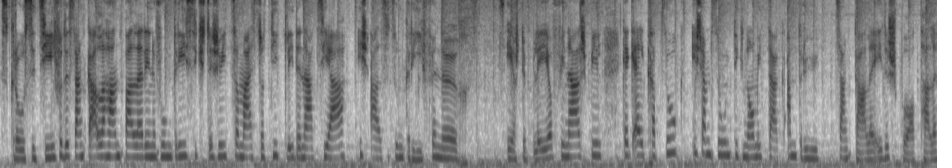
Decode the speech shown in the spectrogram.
Das grosse Ziel der St. Gallen Handballerinnen vom 30. Schweizer Meistertitel in der Nazi A ist also zum Greifen näher. Das erste Playoff-Finalspiel gegen LK Zug ist am Sonntagnachmittag am 3. St. Gallen in der Sporthalle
